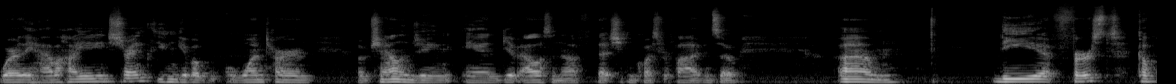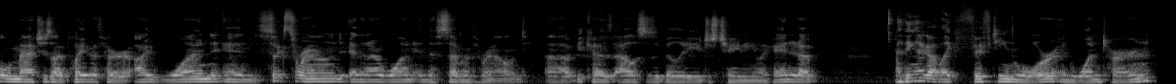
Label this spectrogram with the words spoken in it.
where they have a high strength, you can give up one turn of challenging and give Alice enough that she can quest for five. And so, um, the first couple matches I played with her, I won in the sixth round and then I won in the seventh round uh, because Alice's ability just chaining. Like I ended up I think I got like 15 lore in one turn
